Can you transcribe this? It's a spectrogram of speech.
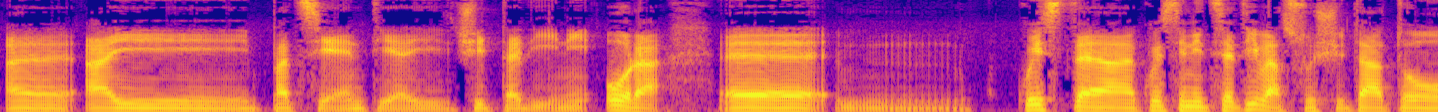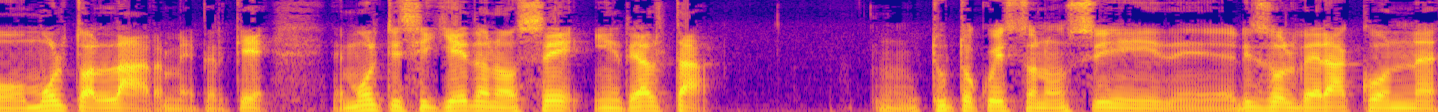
eh, ai pazienti, ai cittadini. Ora, eh, questa, questa iniziativa ha suscitato molto allarme perché molti si chiedono se in realtà mm, tutto questo non si eh, risolverà con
